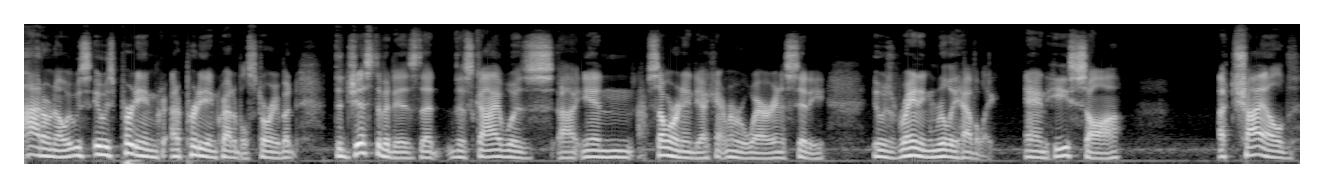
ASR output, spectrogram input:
I don't know. It was it was pretty inc- a pretty incredible story. But the gist of it is that this guy was uh, in somewhere in India. I can't remember where in a city. It was raining really heavily, and he saw a child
